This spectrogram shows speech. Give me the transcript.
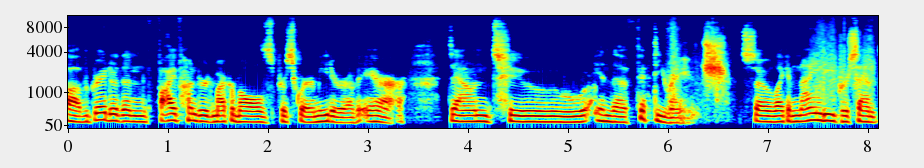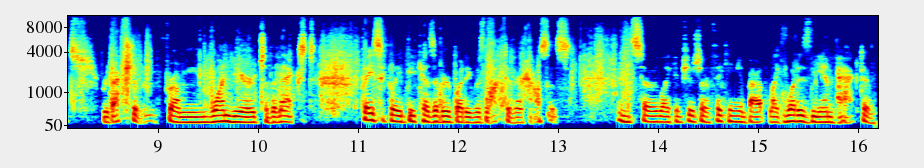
of greater than 500 micromoles per square meter of air down to in the 50 range. So, like a 90% reduction from one year to the next, basically because everybody was locked in their houses. And so, like, if you're sort of thinking about, like, what is the impact of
